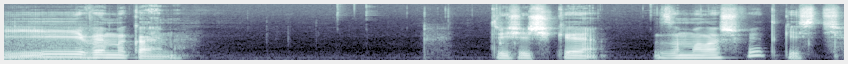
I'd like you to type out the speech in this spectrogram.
І вимикаємо. Трішечки замала швидкість.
